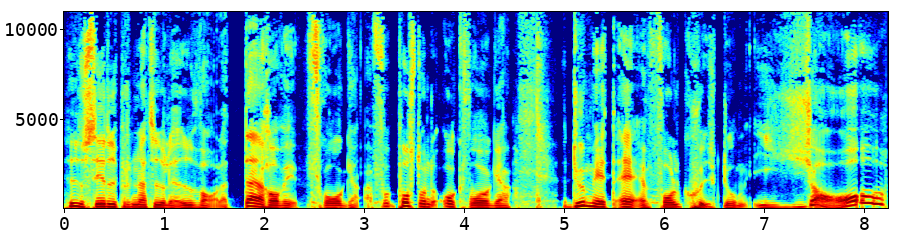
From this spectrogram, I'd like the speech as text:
Hur ser du på det naturliga urvalet? Där har vi fråga, påstående och fråga. Dumhet är en folksjukdom. Ja,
